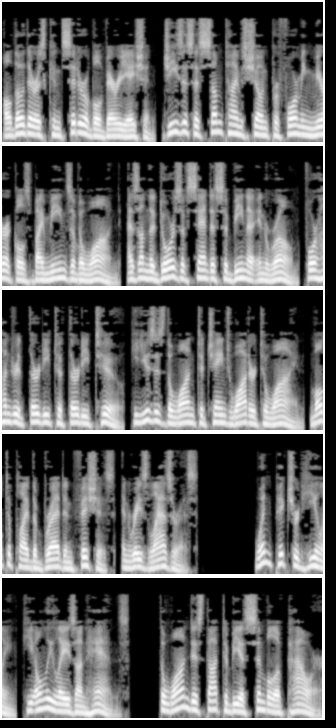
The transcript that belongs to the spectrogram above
Although there is considerable variation, Jesus is sometimes shown performing miracles by means of a wand, as on the doors of Santa Sabina in Rome 430 32, he uses the wand to change water to wine, multiply the bread and fishes, and raise Lazarus. When pictured healing, he only lays on hands. The wand is thought to be a symbol of power.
